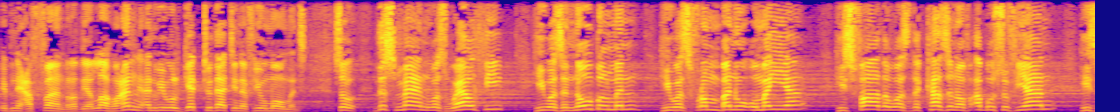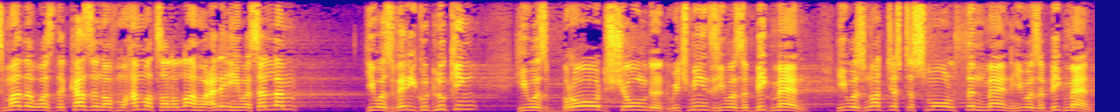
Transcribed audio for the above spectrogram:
ibn Affan radiallahu anhu, and we will get to that in a few moments. So this man was wealthy, he was a nobleman, he was from Banu Umayyah, his father was the cousin of Abu Sufyan. His mother was the cousin of Muhammad sallallahu alayhi wasallam. He was very good looking. He was broad shouldered, which means he was a big man. He was not just a small, thin man. He was a big man.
